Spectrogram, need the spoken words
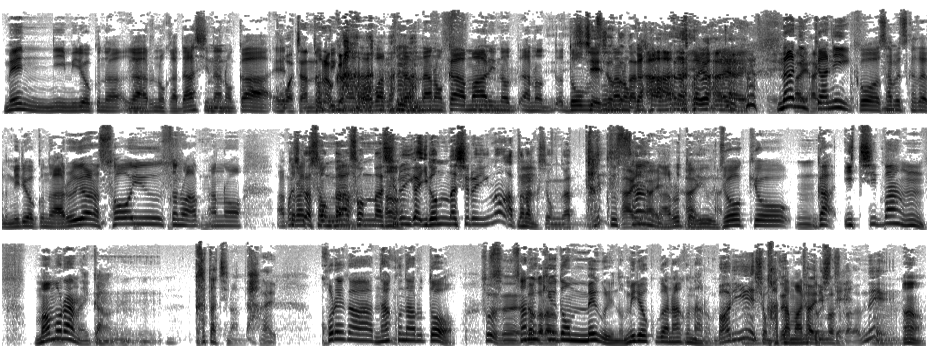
麺に魅力のがあるのか、だしなのか、えっとおばちゃんなのか。トッピングおばちゃんなのか、周りの、あの、動物なのか、何かにこう差別化される魅力のあるような、そういう、その、ああの、アトラクションが。そんな種うん。類が、いろんな種類のアトラクションがたくさんあるという状況が一番守らないかん。形なんだ。はい。これがなくなると。讃岐うどん巡りの魅力がなくなる。バリエーションも絶対ありますからね。うん。だか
